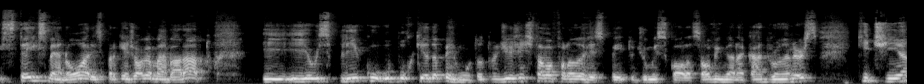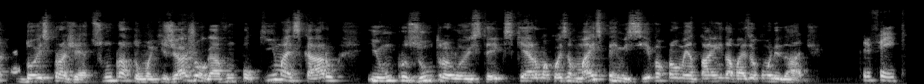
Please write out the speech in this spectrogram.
stakes menores, para quem joga mais barato? E, e, eu explico o porquê da pergunta. Outro dia a gente estava falando a respeito de uma escola, salvo engano, a Card Runners, que tinha dois projetos. Um para a turma que já jogava um pouquinho mais caro e um para os ultra low stakes, que era uma coisa mais permissiva para aumentar ainda mais a comunidade. Perfeito.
